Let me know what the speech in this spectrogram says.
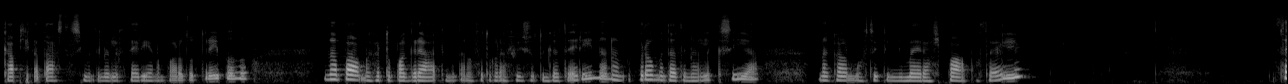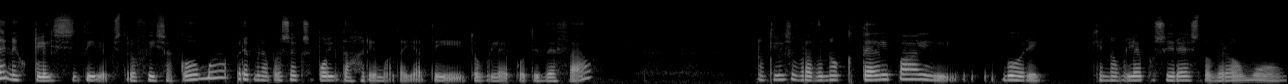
κάποια κατάσταση με την ελευθερία να πάρω το τρίποδο, να πάω μέχρι το Παγκράτη μετά να φωτογραφίσω την Κατερίνα, να βρω μετά την Αλεξία, να κάνουμε αυτή την ημέρα σπα που θέλει. Δεν έχω κλείσει εισιτήριο επιστροφής ακόμα. Πρέπει να προσέξω πολύ τα χρήματα γιατί το βλέπω ότι δεν θα. Να κλείσω βραδινό κτέλ πάλι μπορεί. Και να βλέπω σειρές στο δρόμο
